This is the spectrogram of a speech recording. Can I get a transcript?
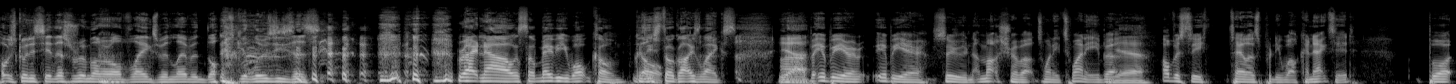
I was going to say this rumor of legs when Lewandowski loses is right now, so maybe he won't come because No. he's still got his legs. Yeah. Uh, but he'll be here. He'll be here soon. I'm not sure about 2020, but Yeah. obviously Taylor's pretty well connected. But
